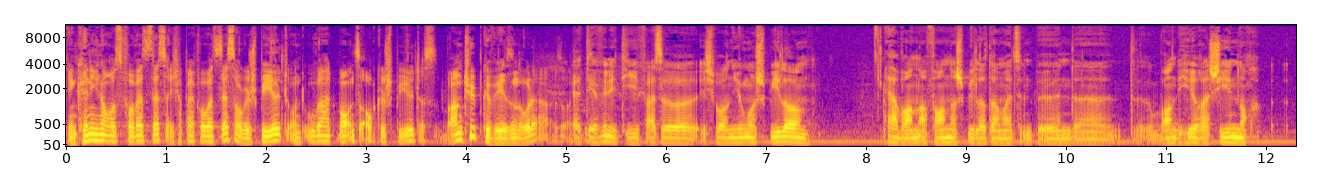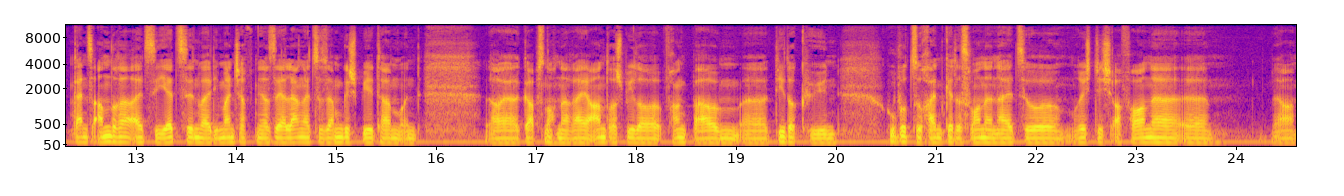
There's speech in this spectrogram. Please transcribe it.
Den kenne ich noch aus Vorwärts Dessau. Ich habe ja Vorwärts Dessau gespielt und Uwe hat bei uns auch gespielt. Das war ein Typ gewesen, oder? Also, ja, definitiv. Also ich war ein junger Spieler er war ein erfahrener Spieler damals in Böen. Da waren die Hierarchien noch ganz andere, als sie jetzt sind, weil die Mannschaften ja sehr lange zusammengespielt haben und da gab es noch eine Reihe anderer Spieler, Frank Baum, äh, Dieter Kühn, Hubert Suchanke, das waren dann halt so richtig erfahrene äh, ja,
